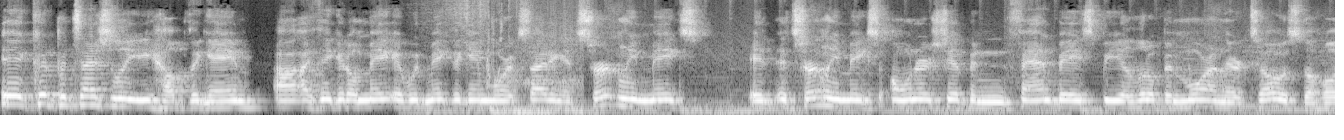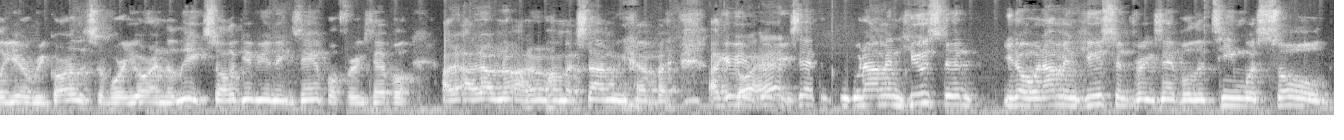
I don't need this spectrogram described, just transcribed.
It could potentially help the game. Uh, I think it'll make it would make the game more exciting. It certainly makes it, it, certainly makes ownership and fan base be a little bit more on their toes the whole year, regardless of where you are in the league. So I'll give you an example. For example, I, I don't know I don't know how much time we have, but I'll give Go you a good example. When I'm in Houston, you know, when I'm in Houston, for example, the team was sold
